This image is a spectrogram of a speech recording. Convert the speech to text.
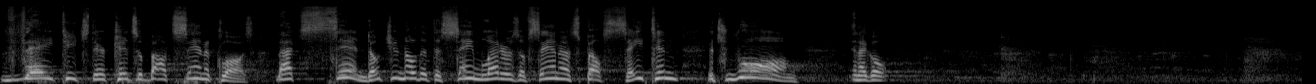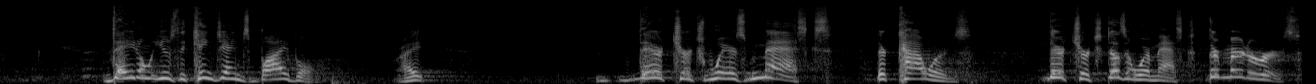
They teach their kids about Santa Claus. That's sin. Don't you know that the same letters of Santa spell Satan? It's wrong. And I go, they don't use the King James Bible, right? Their church wears masks. They're cowards. Their church doesn't wear masks. They're murderers.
